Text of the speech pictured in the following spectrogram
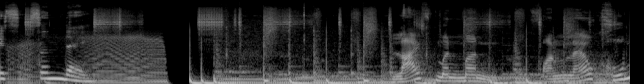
it's Sunday. ไลฟ์มันๆ ฟังแล้วคุ้ม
